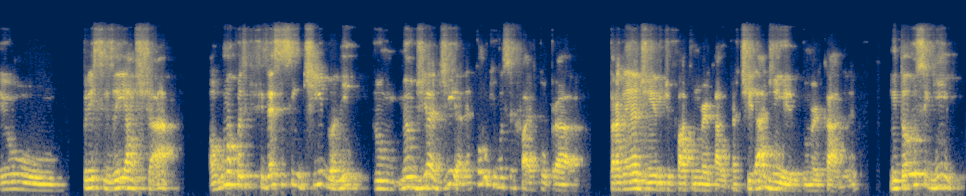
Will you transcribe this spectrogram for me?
eu precisei achar alguma coisa que fizesse sentido ali para o meu dia a dia, né? Como que você faz para ganhar dinheiro de fato no mercado, para tirar dinheiro do mercado, né? Então, eu segui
